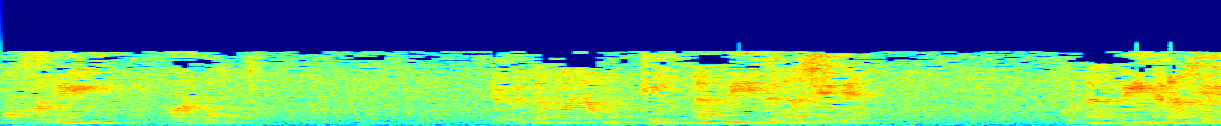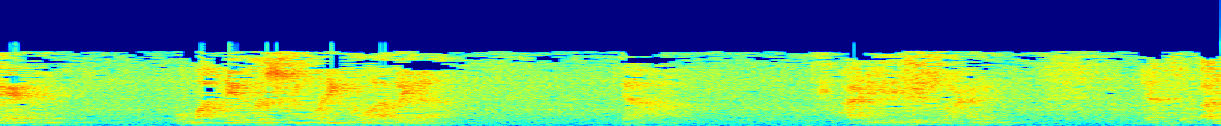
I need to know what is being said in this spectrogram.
Bukhari berbohong dia kata mana mungkin Nabi kena sihir Nabi kena sihir umat dia ke semua riku habis ya. Hadis itu sahih. Dan soal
